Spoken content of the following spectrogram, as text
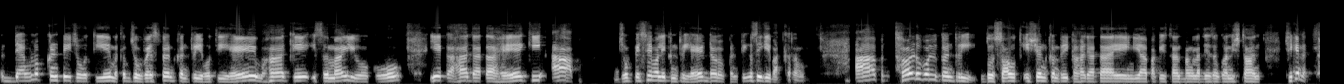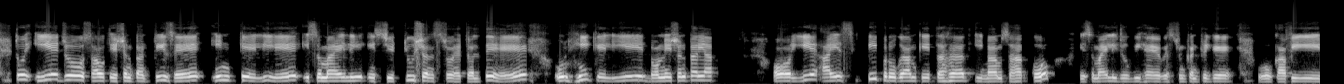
ڈیولپ کنٹری جو ہوتی ہے مطلب جو ویسٹرن کنٹری ہوتی ہے، وہاں کے اسماعیلیوں کو یہ کہا جاتا ہے کہ آپ جو پیسے والی کنٹری ہے ڈیولپ کنٹری اسی کی بات کر رہا ہوں۔ آپ تھرڈ ورلڈ کنٹری جو ساؤتھ ایشین کنٹری کہا جاتا ہے انڈیا پاکستان بنگلہ دیش افغانستان ٹھیک ہے نا؟ تو یہ جو ساؤتھ ایشین کنٹریز ہے ان کے لیے اسماعیلی انسٹیٹیوشن جو ہے چلتے ہیں، انہی کے لیے ڈونیشن کا یا۔ اور یہ آئی ایس پی پروگرام کے تحت امام صاحب کو اسماعیلی جو بھی ہے ویسٹرن کنٹری کے، وہ کافی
